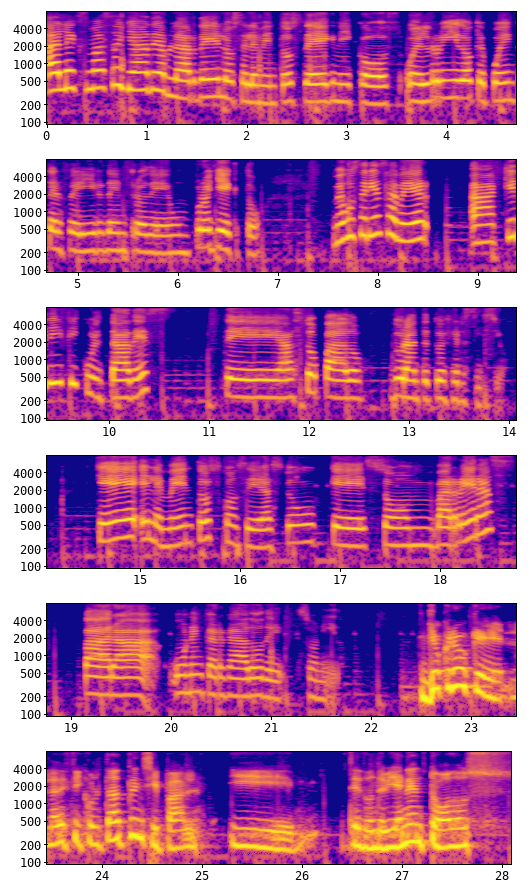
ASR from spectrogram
Alex, más allá de hablar de los elementos técnicos o el ruido que puede interferir dentro de un proyecto, me gustaría saber a qué dificultades te has topado durante tu ejercicio. ¿Qué elementos consideras tú que son barreras para un encargado de sonido? Yo creo que la dificultad principal y de donde vienen todos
